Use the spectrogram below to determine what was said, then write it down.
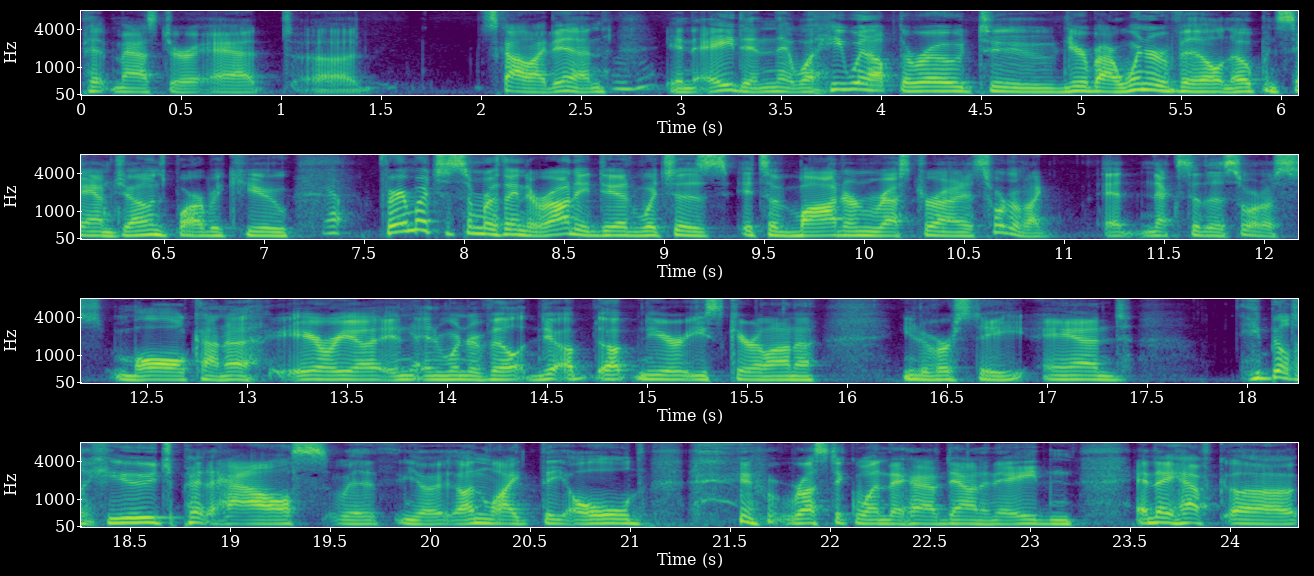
pitmaster at. Uh, Skylight Inn Mm-hmm. in Ayden. Well, he went up the road to nearby Winterville and opened Sam Jones Barbecue. Yep. Very much a similar thing that Rodney did, which is it's a modern restaurant. It's sort of like at, next to this sort of small kind of area in, in Winterville, up, up near East Carolina University. And he built a huge pit house with, you know, unlike the old rustic one they have down in Ayden. And they have uh,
